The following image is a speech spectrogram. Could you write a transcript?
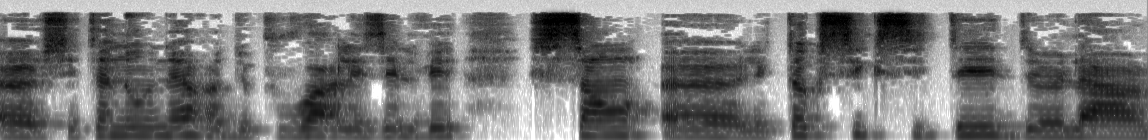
euh, c'est un honneur de pouvoir les élever sans euh, les toxicités de la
